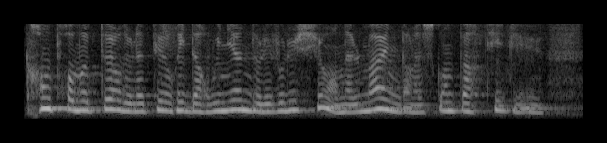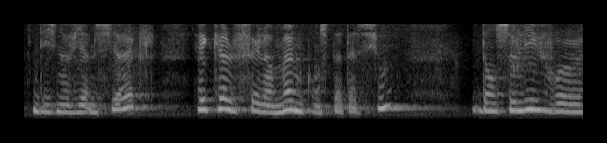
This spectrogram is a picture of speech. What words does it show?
grand promoteur de la théorie darwinienne de l'évolution en Allemagne dans la seconde partie du XIXe siècle, Haeckel fait la même constatation dans ce livre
